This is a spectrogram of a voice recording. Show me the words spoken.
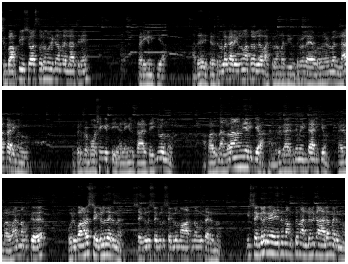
ശുഭാപ്തി വിശ്വാസത്തോട് കൂടിയിട്ട് നമ്മൾ എല്ലാത്തിനെയും പരിഗണിക്കുക. അത് ഇത്തരത്തിലുള്ള കാര്യങ്ങൾ മാത്രമല്ല ബാക്കിയുള്ള നമ്മുടെ ജീവിതത്തിലുള്ള എവിടെയുള്ള എല്ലാ കാര്യങ്ങളിലും. ഇപ്പൊ ഒരു പ്രൊമോഷൻ കിട്ടി അല്ലെങ്കിൽ താഴത്തേക്ക് വന്നു. അപ്പോൾ അത് നല്ലതാണെന്ന് വിചാരിക്കുക. നല്ലൊരു കാര്യത്തിന് വേണ്ടിയിട്ടായിരിക്കും കാര്യം ഭഗവാൻ നമുക്ക് ഒരുപാട് സ്ട്രഗിൾ തരുന്നു. സ്ട്രഗിൾ സ്ട്രഗിൾ സ്ട്രഗിൾ മാത്രം നമുക്ക് തരുന്നു. ഈ സ്ട്രഗിൾ കഴിഞ്ഞിട്ട് നമുക്ക് നല്ലൊരു കാലം വരുന്നു.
